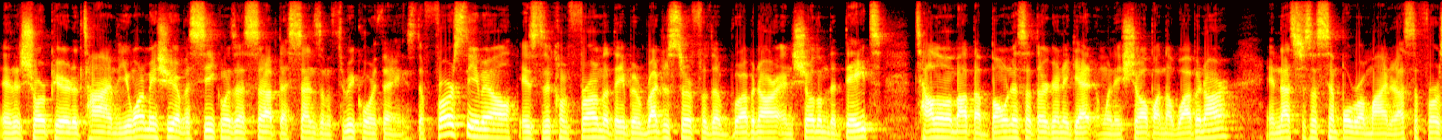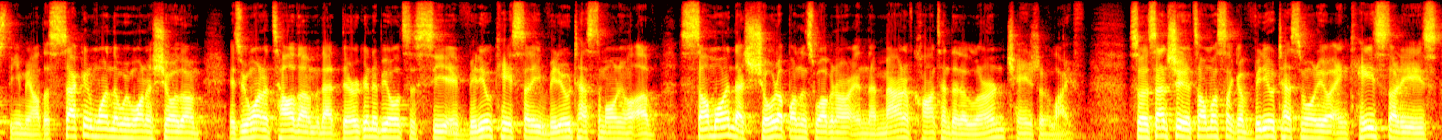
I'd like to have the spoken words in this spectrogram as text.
in a short period of time. You wanna make sure you have a sequence that's set up that sends them three core things. The first email is to confirm that they've been registered for the webinar and show them the date, tell them about the bonus that they're gonna get when they show up on the webinar. And that's just a simple reminder. That's the first email. The second one that we want to show them is we want to tell them that they're going to be able to see a video case study, video testimonial of someone that showed up on this webinar and the amount of content that they learned changed their life. So essentially, it's almost like a video testimonial and case studies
